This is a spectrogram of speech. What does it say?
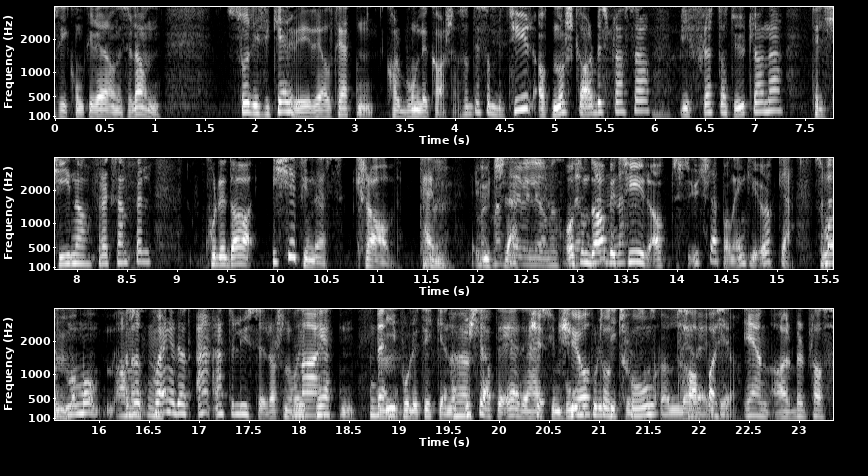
si, konkurrerende land, så risikerer vi i realiteten karbonlekkasje. Altså det som betyr at norske arbeidsplasser blir flytta til utlandet, til Kina f.eks., hvor det da ikke finnes krav til utslipp. Og som da betyr at utslippene egentlig øker. Så man, man må, altså, Poenget er at jeg etterlyser rasjonaliteten Nei, i politikken, og ikke at det er det her symbolpolitikken som skal leve i tida. Kyoto 2 taper ikke én arbeidsplass,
